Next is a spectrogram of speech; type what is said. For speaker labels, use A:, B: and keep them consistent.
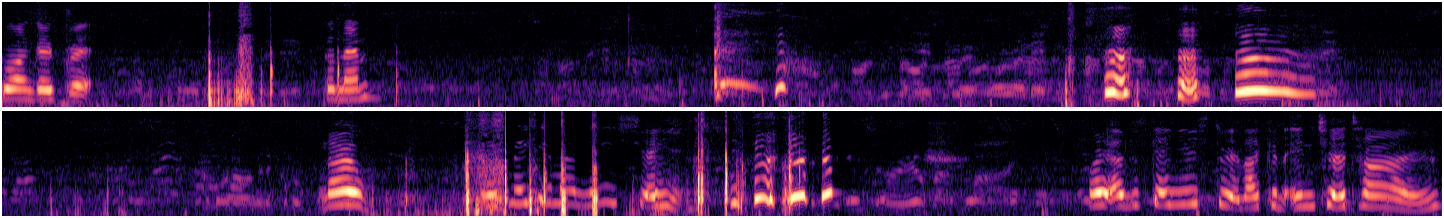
A: Go on, go for it. Go on then. no, it's making my knees shake. Wait, I'm just getting used to it like an inch at a time.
